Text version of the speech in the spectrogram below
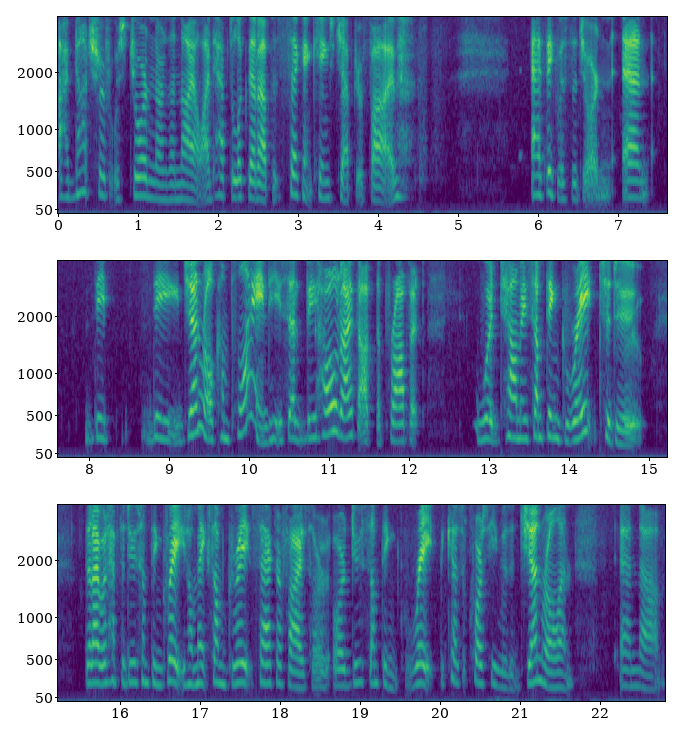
I'm not sure if it was Jordan or the Nile. I'd have to look that up. It's Second Kings chapter five. I think it was the Jordan. And the the general complained. He said, "Behold, I thought the prophet would tell me something great to do that I would have to do something great, you know, make some great sacrifice or, or do something great because, of course, he was a general and and um,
